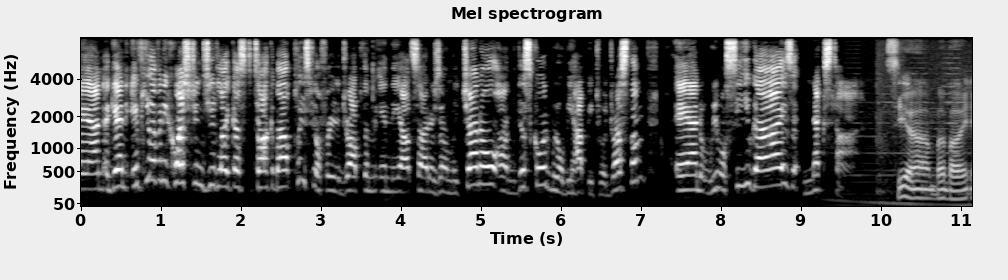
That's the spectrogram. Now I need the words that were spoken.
And again, if you have any questions you'd like us to talk about, please feel free to drop them in the Outsiders Only channel on the Discord. We will be happy to address them. And we will see you guys next time. See ya. Bye bye.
